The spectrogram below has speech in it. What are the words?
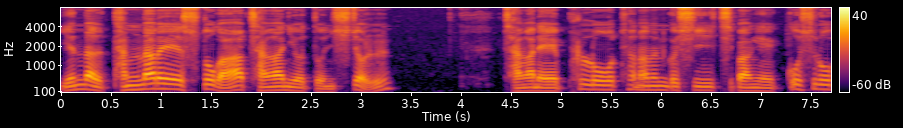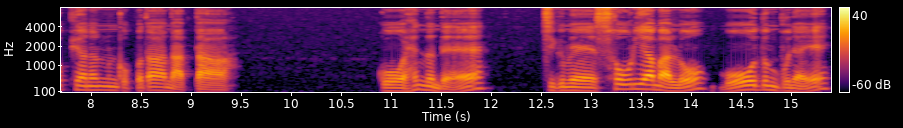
옛날 당나라의 수도가 장안이었던 시절 장안의 풀로 태어나는 것이 지방의 꽃으로 피어나는 것보다 낫다고 했는데 지금의 서울이야말로 모든 분야의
